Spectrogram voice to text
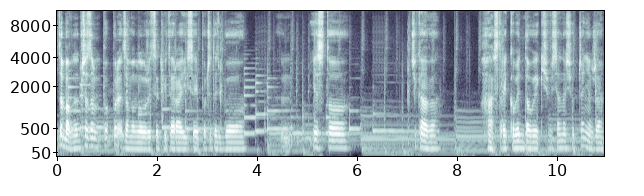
Zabawne. Czasem po polecam wam założyć sobie Twittera i sobie poczytać, bo jest to ciekawe. Ha, strajk kobiet dał jakieś oficjalne oświadczenie, że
